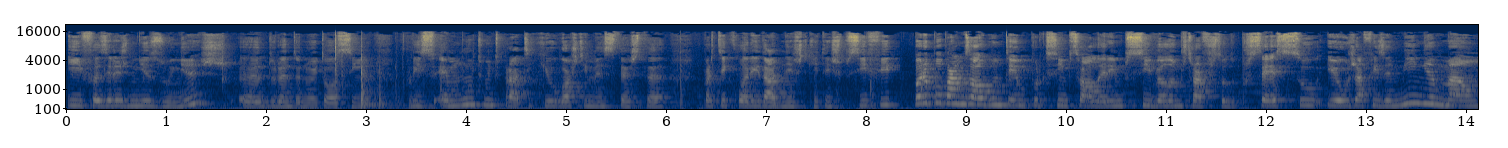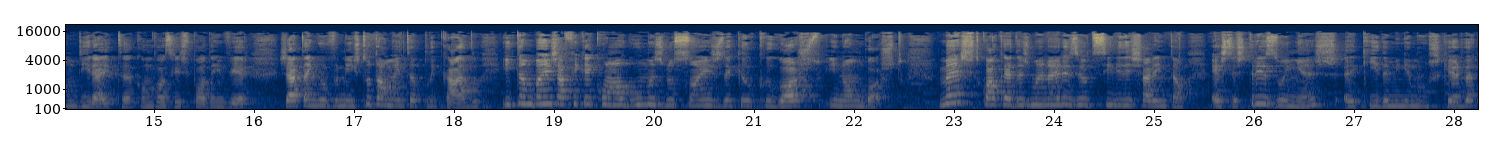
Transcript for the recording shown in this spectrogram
e fazer as minhas unhas uh, durante a noite ou assim. Por isso é muito, muito prático e eu gosto imenso desta particularidade neste kit em específico. Para pouparmos algum tempo, porque sim, pessoal, era impossível eu mostrar-vos todo o processo, eu já fiz a minha mão direita, como vocês podem ver, já tenho o verniz totalmente aplicado e também já fiquei com algumas noções daquilo que gosto e não gosto. Mas, de qualquer das maneiras, eu decidi deixar então estas três unhas aqui da minha mão esquerda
